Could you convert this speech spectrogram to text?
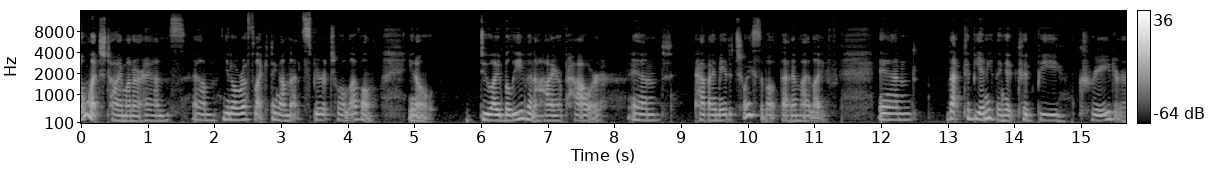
so much time on our hands, um, you know, reflecting on that spiritual level, you know, do I believe in a higher power? And have I made a choice about that in my life? And that could be anything. It could be Creator,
